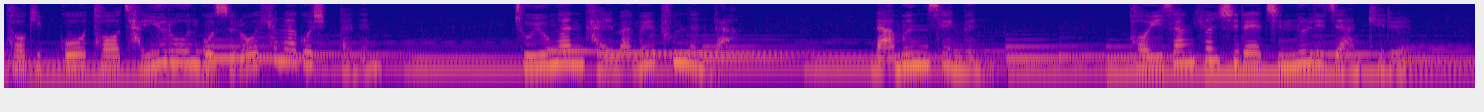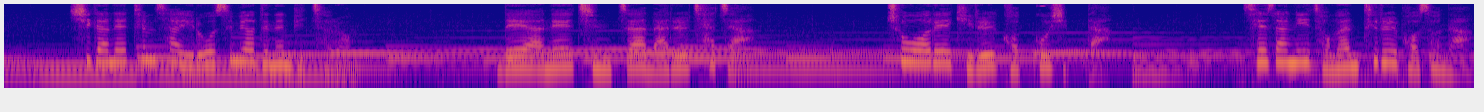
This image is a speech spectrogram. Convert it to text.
더 깊고 더 자유로운 곳으로 향하고 싶다는 조용한 갈망을 품는다. 남은 생은 더 이상 현실에 짓눌리지 않기를 시간의 틈 사이로 스며드는 빛처럼 내 안에 진짜 나를 찾아 초월의 길을 걷고 싶다. 세상이 정한 틀을 벗어나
